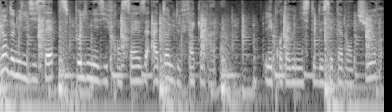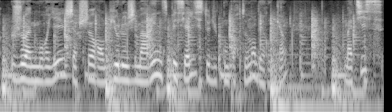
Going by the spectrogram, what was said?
Juin 2017, Polynésie française, atoll de Fakarava. Les protagonistes de cette aventure, Johan Mourier, chercheur en biologie marine, spécialiste du comportement des requins, Mathis,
